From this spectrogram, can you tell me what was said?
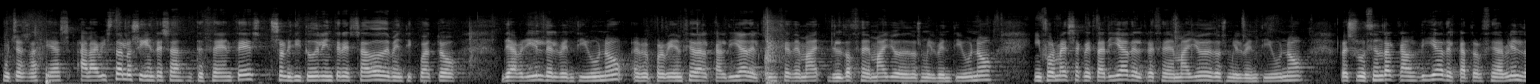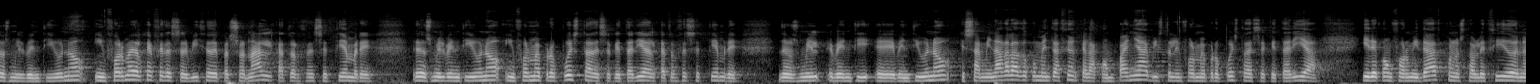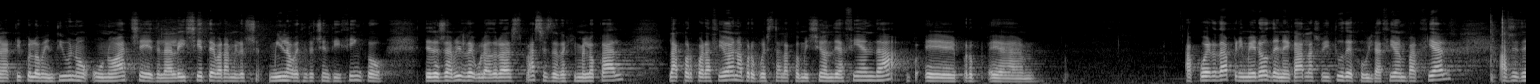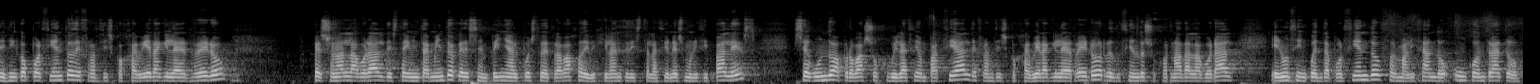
Muchas gracias. A la vista de los siguientes antecedentes, solicitud del interesado de 24 de abril del 21, eh, providencia de alcaldía del, 15 de del 12 de mayo de 2021, informe de secretaría del 13 de mayo de 2021, resolución de alcaldía del 14 de abril de 2021, informe del jefe de servicio de personal el 14 de septiembre de 2021, informe propuesta de secretaría del 14 de septiembre de 2021, examinada la documentación que la acompaña, visto el informe propuesta de secretaría y de conformidad con lo establecido en el artículo 21.1h de la Ley 7 1985 de de abrir reguladoras bases del régimen local, la Corporación, a propuesta de la Comisión de Hacienda, eh, eh, acuerda primero denegar la solicitud de jubilación parcial al 75% de Francisco Javier Aguilar Herrero, personal laboral de este ayuntamiento que desempeña el puesto de trabajo de vigilante de instalaciones municipales. Segundo, aprobar su jubilación parcial de Francisco Javier Aguilar Herrero, reduciendo su jornada laboral en un 50%, formalizando un contrato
